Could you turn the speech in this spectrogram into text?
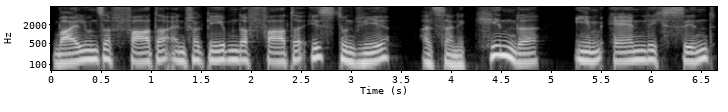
weil unser Vater ein vergebender Vater ist und wir als seine Kinder ihm ähnlich sind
